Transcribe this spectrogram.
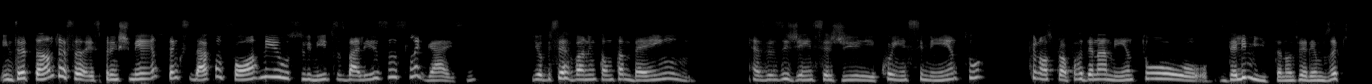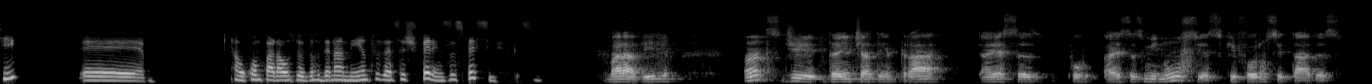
Entretanto, essa, esse preenchimento tem que se dar conforme os limites, as balizas legais, né? e observando, então, também as exigências de conhecimento que o nosso próprio ordenamento delimita. Nós veremos aqui, é, ao comparar os dois ordenamentos, essas diferenças específicas. Maravilha. Antes de da gente adentrar a essas, a essas minúcias que foram citadas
